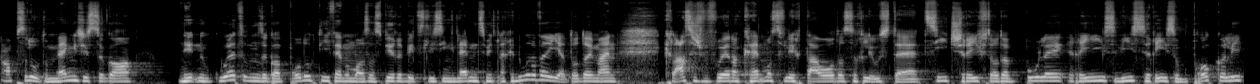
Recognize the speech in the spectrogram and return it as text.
Absolut. Und manchmal ist es sogar nicht nur gut, sondern sogar produktiv, wenn man mal so ein bisschen seine Lebensmittel durchvariiert. Oder ich meine, klassisch von früher kennt man es vielleicht auch, oder so ein bisschen aus der Zeitschrift, oder Bulle, Reis, weißer Reis und Brokkoli.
